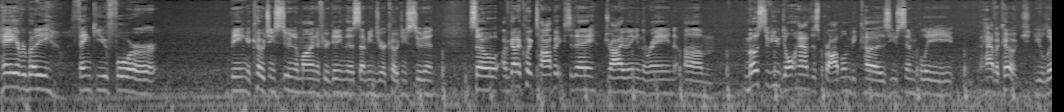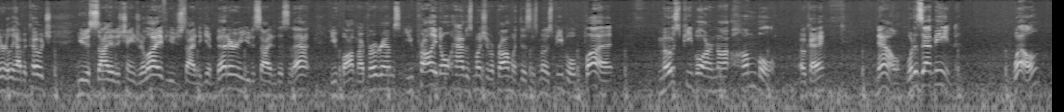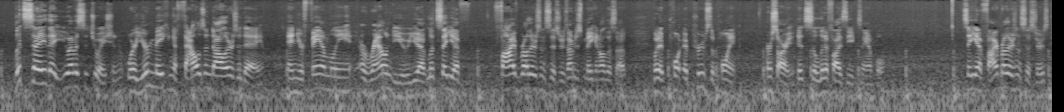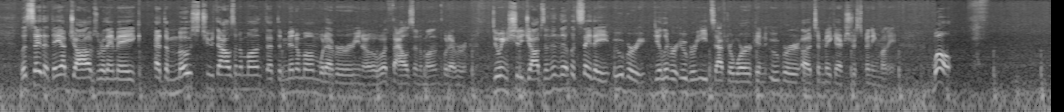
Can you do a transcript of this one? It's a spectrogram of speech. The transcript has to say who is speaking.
Speaker 1: Hey, everybody. Thank you for being a coaching student of mine. If you're getting this, that means you're a coaching student. So, I've got a quick topic today driving in the rain. Um, most of you don't have this problem because you simply have a coach. You literally have a coach. You decided to change your life. You decided to get better. You decided this and that. You bought my programs. You probably don't have as much of a problem with this as most people, but most people are not humble, okay? Now, what does that mean? Well, let's say that you have a situation where you're making $1,000 a day and your family around you, you have, let's say you have five brothers and sisters. I'm just making all this up, but it, po- it proves the point. Or, sorry, it solidifies the example. Say you have five brothers and sisters. Let's say that they have jobs where they make at the most 2000 a month, at the minimum, whatever, you know, 1000 a month, whatever doing shitty jobs, and then the, let's say they Uber deliver Uber Eats after work and Uber uh, to make extra spending money. Well,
